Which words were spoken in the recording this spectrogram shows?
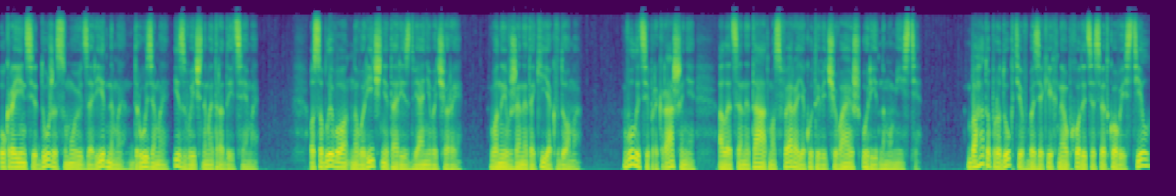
Українці дуже сумують за рідними, друзями і звичними традиціями. Особливо новорічні та різдвяні вечори. Вони вже не такі, як вдома. Вулиці прикрашені, але це не та атмосфера, яку ти відчуваєш у рідному місті. Багато продуктів, без яких не обходиться святковий стіл,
